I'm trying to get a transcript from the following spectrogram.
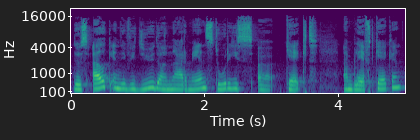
Dus elk individu dat naar mijn stories uh, kijkt en blijft kijken,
